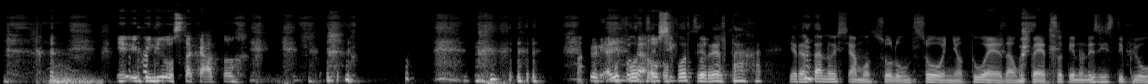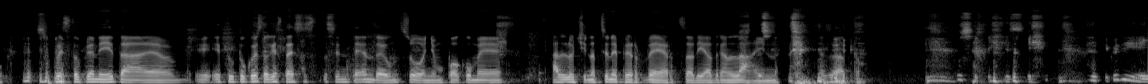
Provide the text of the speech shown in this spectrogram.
e, e quindi ho staccato. o forse, o forse in, realtà, in, realtà, noi siamo solo un sogno, tu è da un pezzo che non esisti più su questo pianeta eh, e, e, tutto questo che stai s- sentendo è un sogno, un po' come allucinazione perversa di Adrian Line. Esatto. Sì, sì. Quindi,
